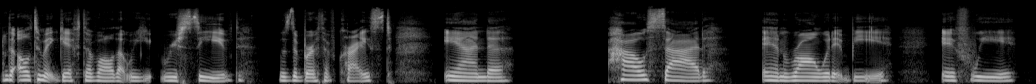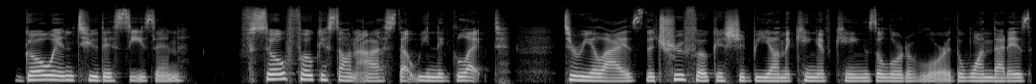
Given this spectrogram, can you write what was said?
The ultimate gift of all that we received was the birth of Christ. And uh, how sad and wrong would it be if we go into this season so focused on us that we neglect to realize the true focus should be on the King of Kings, the Lord of Lords, the one that is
